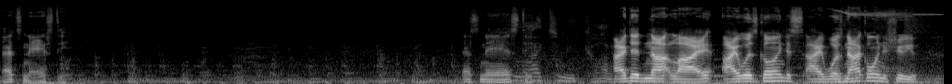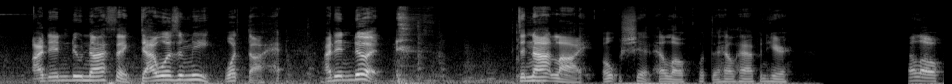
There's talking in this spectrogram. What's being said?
That's nasty. That's nasty. You lied to me, I did not lie. I was going to. I was not going to shoot you. I didn't do nothing. That wasn't me. What the heck? I didn't do it. did not lie. Oh shit. Hello. What the hell happened here? Hello.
